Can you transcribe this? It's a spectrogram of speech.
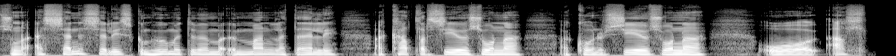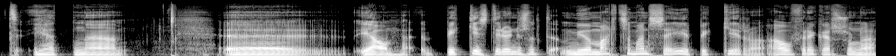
svona essentialískum hugmyndum um, um mannlegt eðli að kallar séu svona, að konur séu svona og allt hérna uh, já, byggist í rauninni mjög margt sem hann segir byggir á frekar svona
